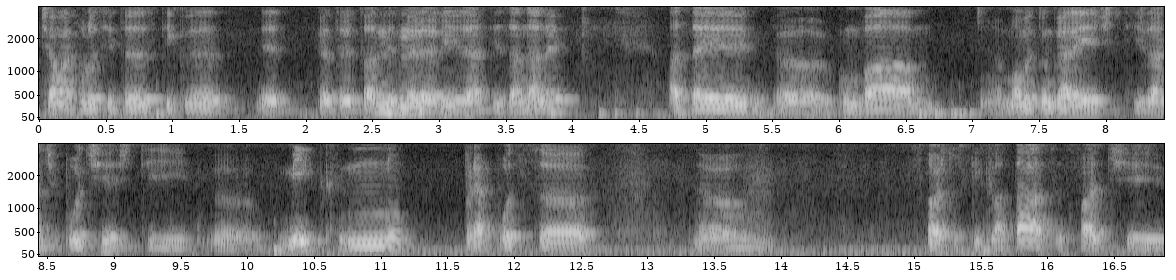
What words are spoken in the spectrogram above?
cea mai folosită sticlă de către toate Mhm. berăriile artizanale. Asta e uh, cumva în momentul în care ești la început și ești uh, mic, nu prea poți să uh, să faci tu sticla ta, să-ți faci uh,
